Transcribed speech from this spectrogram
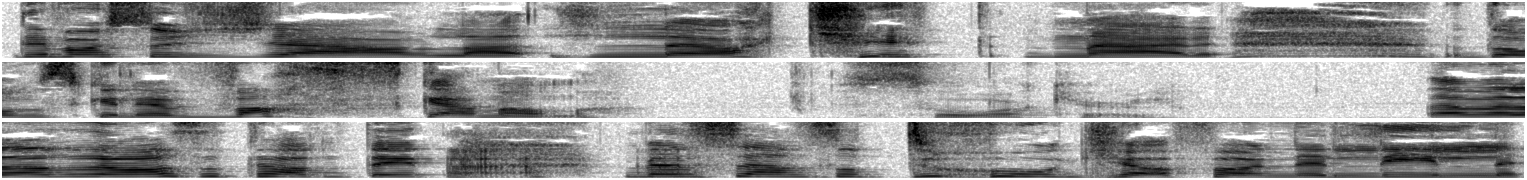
det var så jävla lökigt när de skulle vaska någon. Så kul. Nej men alltså, det var så töntigt. Men sen så dog jag för när lill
